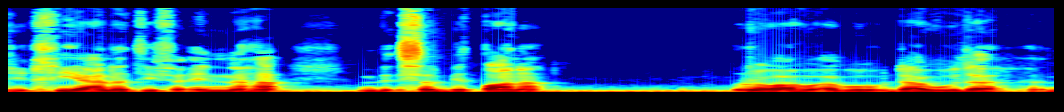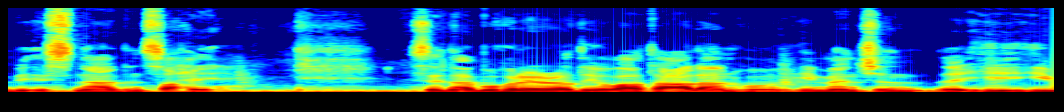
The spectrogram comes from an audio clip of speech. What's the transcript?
الخيانة فإنها بئس البطانة رواه أبو داود بإسناد صحيح Sayyidina Abu Hurairah radiallahu ta'ala anhu, he mentioned that he, he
